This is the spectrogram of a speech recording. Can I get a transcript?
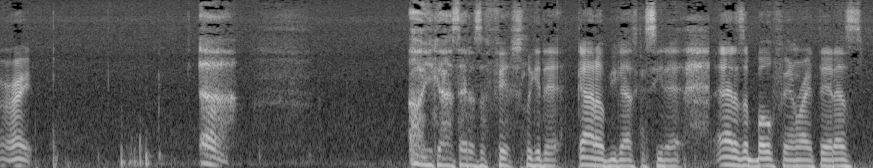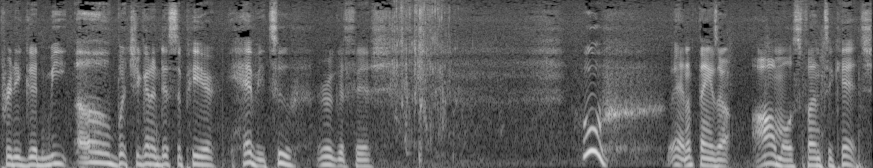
All right. Ah. Oh, you guys, that is a fish. Look at that. God, I hope you guys can see that. That is a bowfin right there. That's pretty good meat. Oh, but you're gonna disappear. Heavy too. Real good fish. Whew. Man, them things are almost fun to catch.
